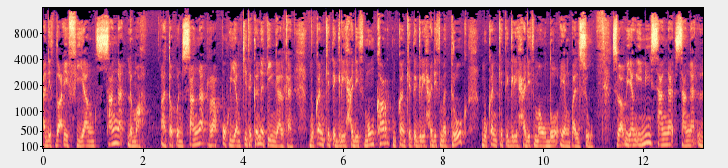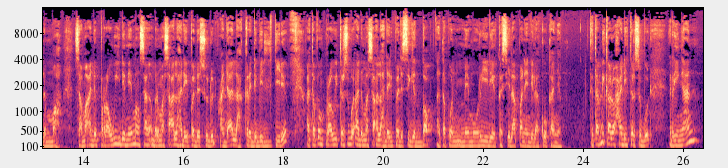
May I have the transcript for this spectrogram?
hadis dhaif yang sangat lemah ataupun sangat rapuh yang kita kena tinggalkan. Bukan kategori hadis mungkar bukan kategori hadis matruk bukan kategori hadis maudhu' yang palsu. Sebab yang ini sangat-sangat lemah. Sama ada perawi dia memang sangat bermasalah daripada sudut adalah credibility dia ataupun perawi tersebut ada masalah daripada segi dhab ataupun memori dia kesilapan yang dilakukannya. Tetapi kalau hadis tersebut ringan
